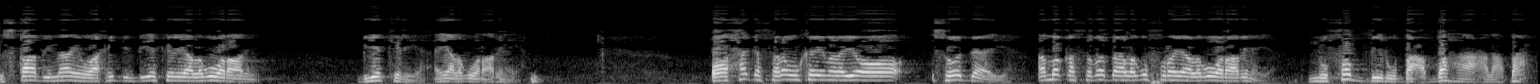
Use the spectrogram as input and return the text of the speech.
Yusqaa bimaayin waaxidin biyo keliya lagu waraabin biyo keliya ayaa lagu waraabinaya oo xagga sare un ka imanaya oo soo daaya ama qasabadaa lagu furaya lagu waraabinaya nufadilu bacdaha calaa bacd.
